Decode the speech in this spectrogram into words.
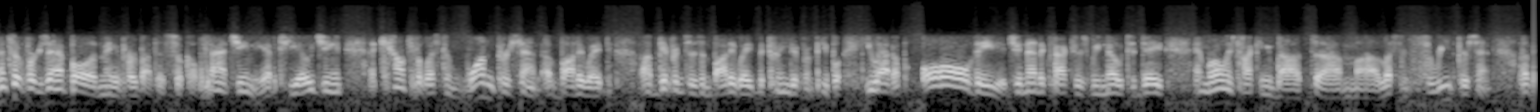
And so, for example, you may have heard about the so-called fat gene, the FTO gene, accounts for less than one percent of body weight uh, differences in body weight between different people. You add up all the genetic factors we know to date, and we're only talking about um, uh, less than three percent of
